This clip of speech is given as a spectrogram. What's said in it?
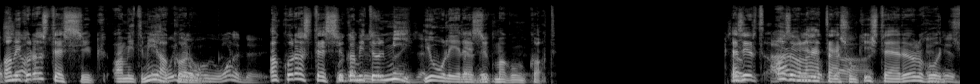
Amikor azt tesszük, amit mi akarunk, akkor azt tesszük, amitől mi jól érezzük magunkat. Ezért az a látásunk Istenről, hogy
